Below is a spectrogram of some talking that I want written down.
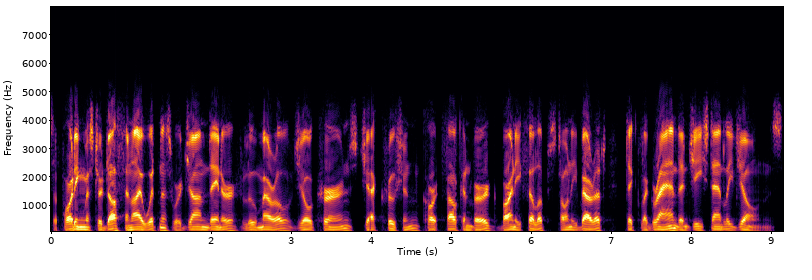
Supporting Mr. Duff and Eyewitness were John Dehner, Lou Merrill, Joe Kearns, Jack Kruschen, Kurt Falkenburg, Barney Phillips, Tony Barrett, Dick LeGrand, and G. Stanley Jones.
